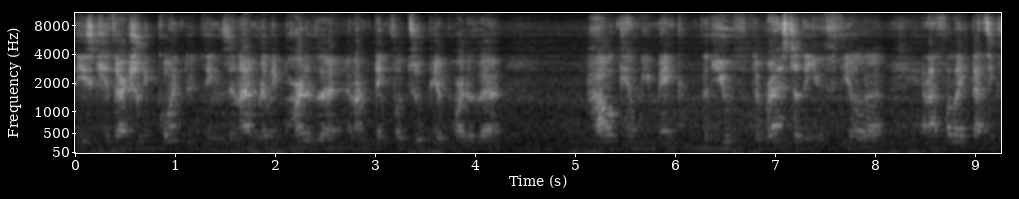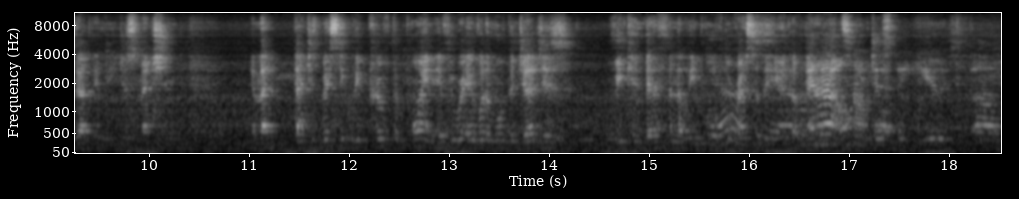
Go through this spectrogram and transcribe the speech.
these kids are actually going through things and I'm really part of that and I'm thankful to be a part of that, how can we make the youth, the rest of the youth feel that? And I feel like that's exactly what you just mentioned. And that, that just basically proved the point. If we were able to move the judges, we can definitely move the rest of the youth up And not It's only just the youth, um,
